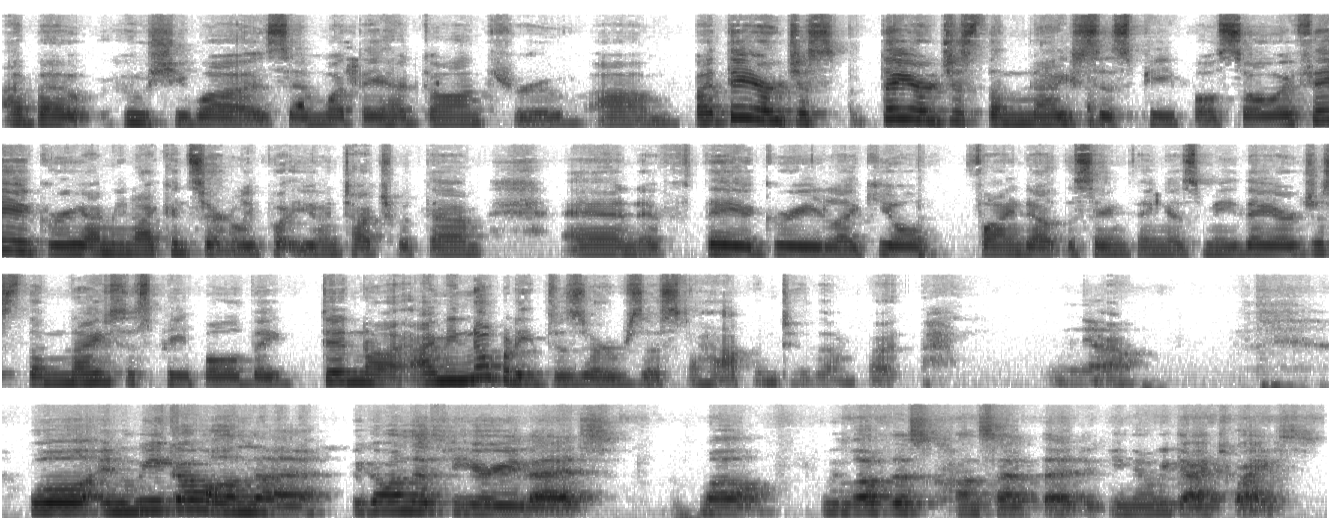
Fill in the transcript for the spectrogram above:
about who she was and what they had gone through. Um, but they are just they are just the nicest people. So if they agree, I mean, I can certainly put you in touch with them, and if they agree, like you'll find out the same thing as me. They are just the nicest people. They did not. I mean, nobody deserves this to happen to them, but no. Yeah. Well, and we go on the we go on the theory that well, we love this concept that you know we die twice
